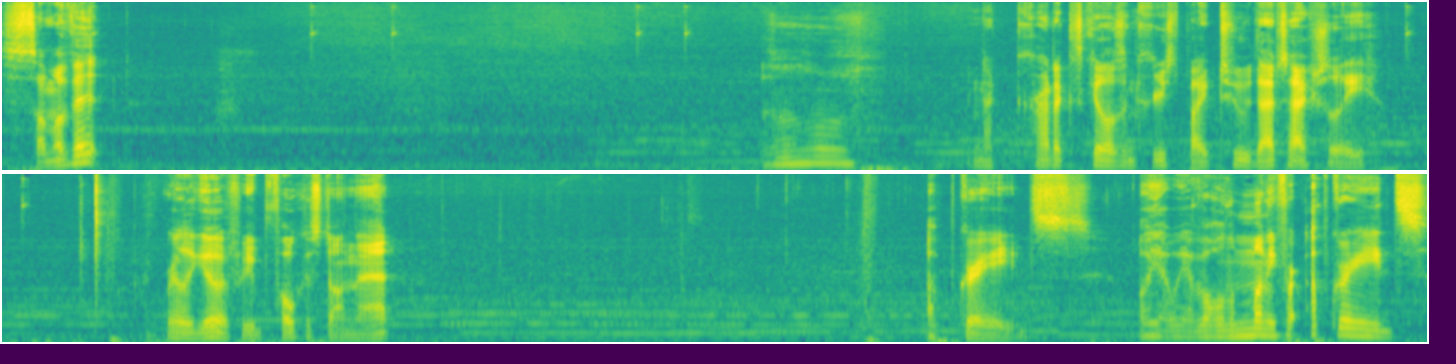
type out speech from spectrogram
some of it? Oh. Necrotic skill is increased by two. That's actually really good if we focused on that. Upgrades. Oh yeah, we have all the money for upgrades.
